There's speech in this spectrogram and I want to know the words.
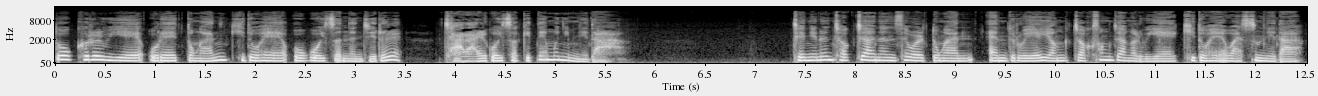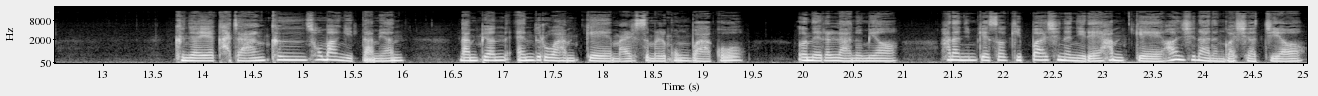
또 그를 위해 오랫동안 기도해 오고 있었는지를 잘 알고 있었기 때문입니다. 제니는 적지 않은 세월 동안 앤드루의 영적 성장을 위해 기도해 왔습니다. 그녀의 가장 큰 소망이 있다면 남편 앤드로와 함께 말씀을 공부하고 은혜를 나누며 하나님께서 기뻐하시는 일에 함께 헌신하는 것이었지요.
